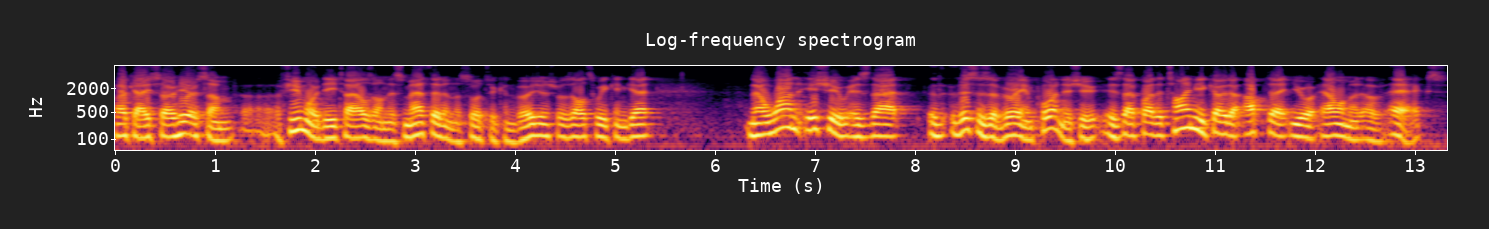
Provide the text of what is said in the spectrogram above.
Okay, so here are some, uh, a few more details on this method and the sorts of convergence results we can get. Now one issue is that, this is a very important issue, is that by the time you go to update your element of x,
